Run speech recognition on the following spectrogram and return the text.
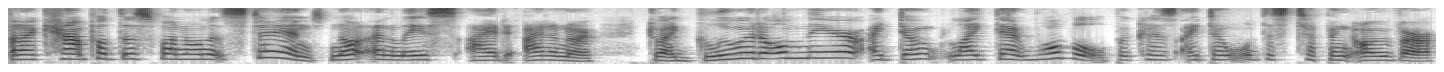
but I can't put this one on its stand. Not unless I, I don't know, do I glue it on there? I don't like that wobble because I don't want this tipping over.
